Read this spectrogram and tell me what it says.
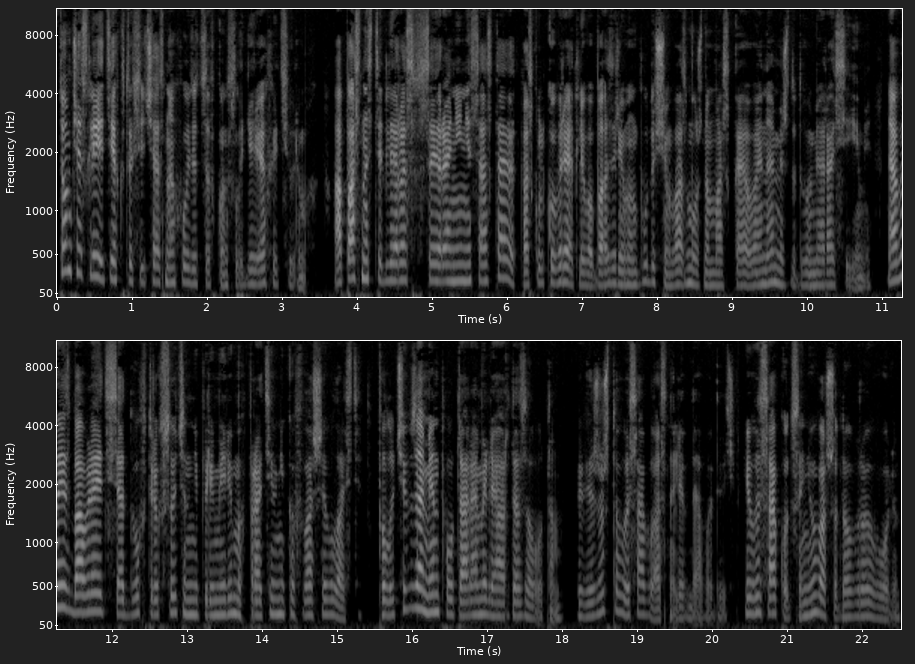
в том числе и тех, кто сейчас находится в концлагерях и тюрьмах. Опасности для РСФСР они не составят, поскольку вряд ли в обозримом будущем возможна морская война между двумя Россиями. А вы избавляетесь от двух-трех сотен непримиримых противников вашей власти, получив взамен полтора миллиарда золотом. Вижу, что вы согласны, Лев Давыдович, и высоко ценю вашу добрую волю.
